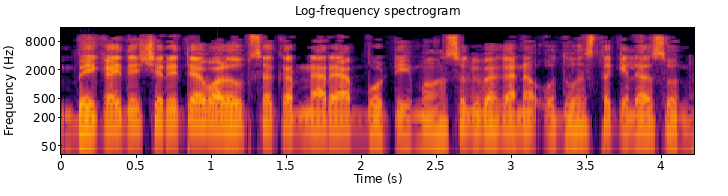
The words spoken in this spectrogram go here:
बेकायदेशीरित्या वाळूपसा करणाऱ्या बोटी महसूल विभागानं उद्ध्वस्त केल्या असून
